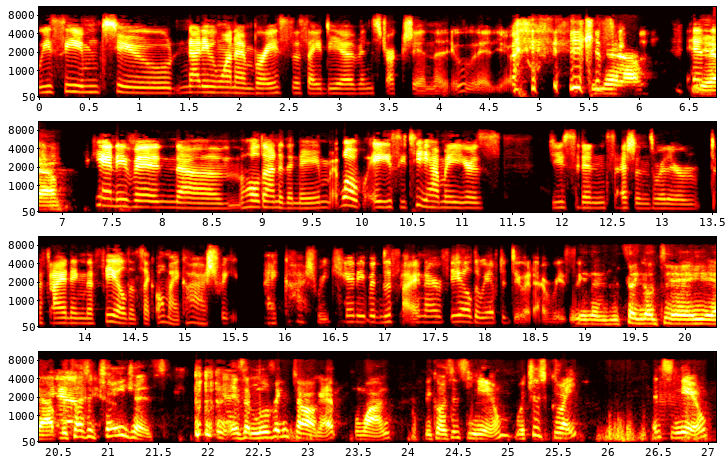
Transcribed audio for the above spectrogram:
We seem to not even want to embrace this idea of instruction that ooh, you know, yeah. And yeah. You can't even um, hold on to the name. Well, AECT, how many years do you sit in sessions where they're defining the field? It's like, oh my gosh, we my gosh, we can't even define our field. We have to do it every single, single day. Yeah, yeah, because it changes. it's a moving target, one, because it's new, which is great. It's mm-hmm. new.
